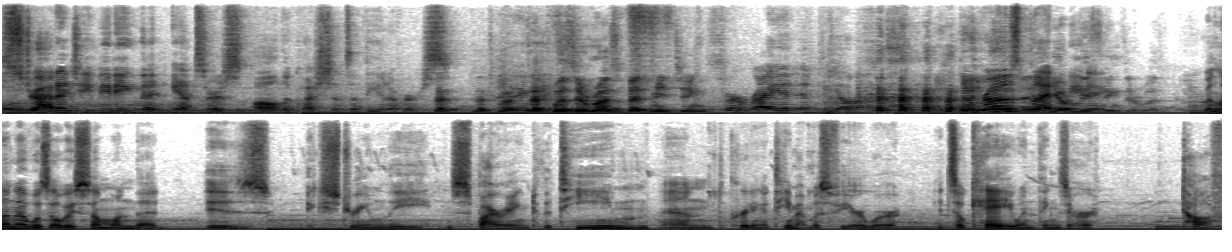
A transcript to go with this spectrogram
strategy meeting that answers all the questions of the universe. That, that, was, that was a Rosebud meeting. For Riot and beyond. the Rosebud You're meeting. missing the Rosebud. Melinda was always someone that is extremely inspiring to the team and creating a team atmosphere where it's okay when things are tough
